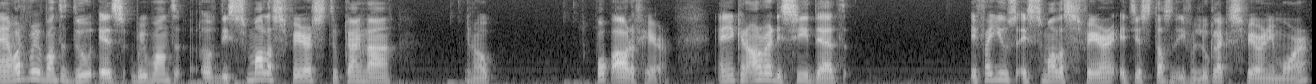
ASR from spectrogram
and what we want to do is we want of the smaller spheres to kind of, you know, pop out of here. And you can already see that if I use a smaller sphere, it just doesn't even look like a sphere anymore.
